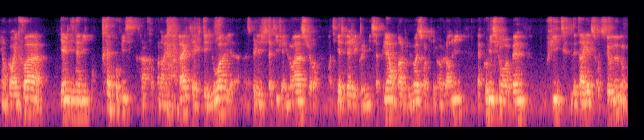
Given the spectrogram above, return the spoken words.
Et encore une fois, il y a une dynamique très propice à l'entrepreneuriat impact avec des lois. Il y a un aspect législatif, il y a une loi sur anti-gaspillage et l'économie circulaire. On parle d'une loi sur le climat aujourd'hui. La Commission européenne fixe des targets sur le CO2. Donc,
